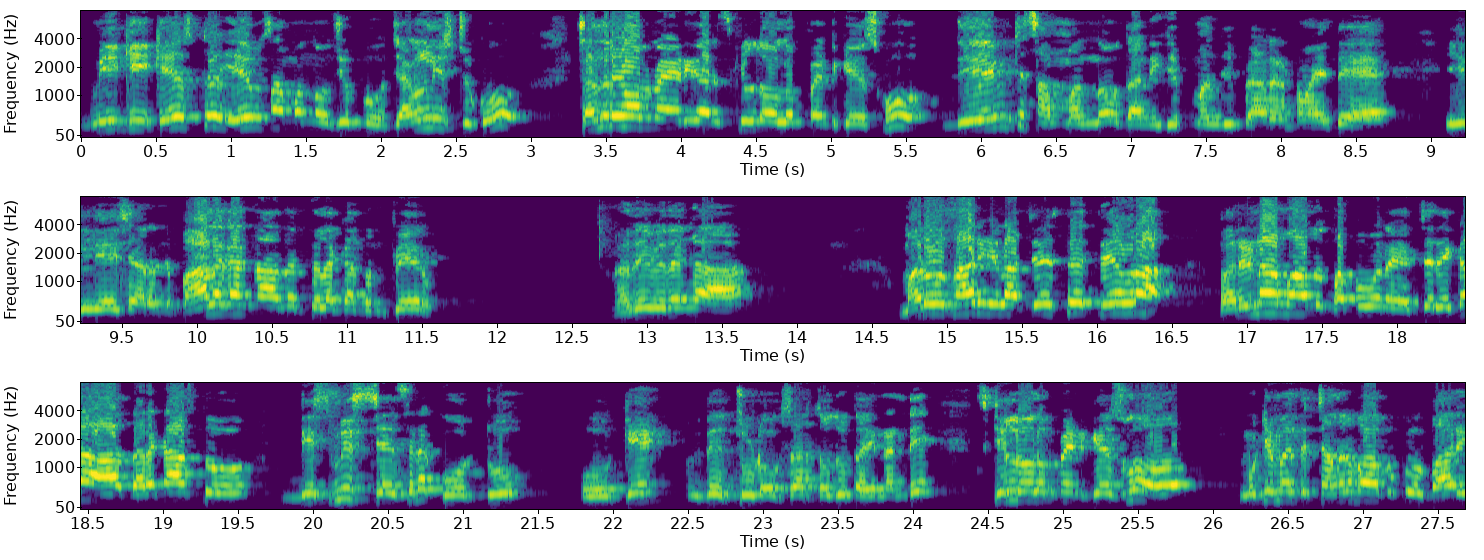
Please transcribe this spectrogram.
మీకు ఈ కేసుతో ఏం సంబంధం చెప్పు జర్నలిస్టుకు? చంద్రబాబు నాయుడు గారి స్కిల్ డెవలప్మెంట్ కేసుకు దేమిటి సంబంధం? దాన్ని చెప్పమని చెప్పి అడగటం అయితే వీళ్ళు వేశారని బాలగంగాధర్ తిలక్ అతని పేరు. అదే విధంగా మరోసారి ఇలా చేస్తే తీవ్ర పరిణామాలు తప్పవనే హెచ్చరిక ఆ దరఖాస్తు డిస్మిస్ చేసిన కోర్టు. ఓకే ఇదే చూడు ఒకసారి చదువుతాయినండి స్కిల్ డెవలప్మెంట్ కేసులో ముఖ్యమంత్రి చంద్రబాబుకు భారీ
